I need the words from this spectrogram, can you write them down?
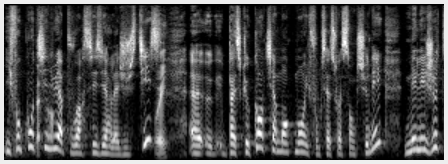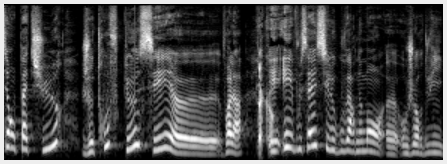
Il faut continuer à pouvoir saisir la justice. Euh, parce que quand il y a manquement, il faut que ça soit sanctionné. Mais les jeter en pâture, je trouve que c'est. Euh, voilà. Et, vous savez, si le gouvernement, euh, aujourd'hui,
